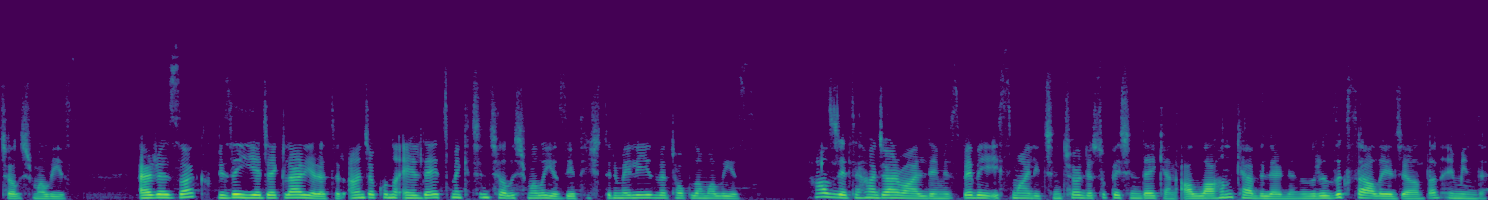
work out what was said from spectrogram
çalışmalıyız. Er Rezzak bize yiyecekler yaratır ancak onu elde etmek için çalışmalıyız, yetiştirmeliyiz ve toplamalıyız. Hazreti Hacer validemiz bebeği İsmail için çölde su peşindeyken Allah'ın kendilerinin rızık sağlayacağından emindi.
